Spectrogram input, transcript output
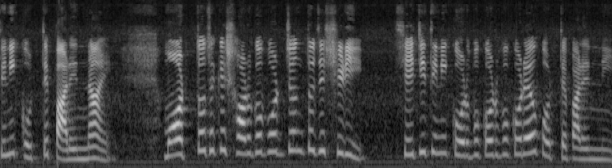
তিনি করতে পারেন নাই। মর্ত থেকে স্বর্গ পর্যন্ত যে সিঁড়ি, সেটি তিনি করব করব করেও করতে পারেননি।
